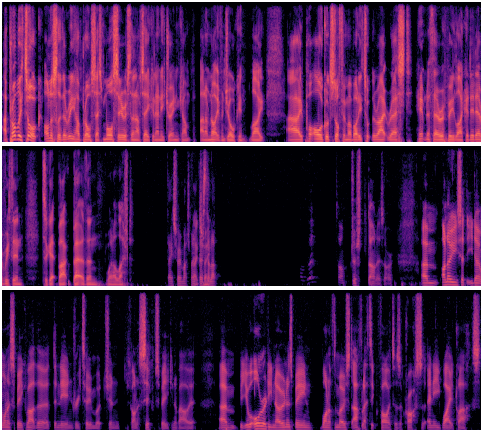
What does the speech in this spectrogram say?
I probably took honestly the rehab process more serious than I've taken any training camp, and I'm not even joking. Like I put all good stuff in my body, took the right rest, hypnotherapy, like I did everything to get back better than when I left. Thanks very much, mate. Thanks, Best mate. of luck. Tom, just down here, sorry. Um, I know you said that you don't want to speak about the, the knee injury too much and you're kind of sick of speaking about it. Um, but you're already known as being one of the most athletic fighters across any weight class.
